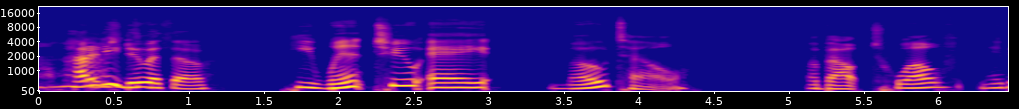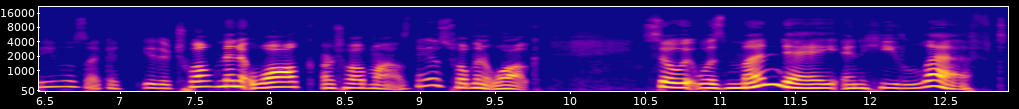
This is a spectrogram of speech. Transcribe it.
oh my How did he do dude. it though? He went to a motel about 12 maybe it was like a either 12 minute walk or 12 miles i think it was 12 minute walk so it was monday and he left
